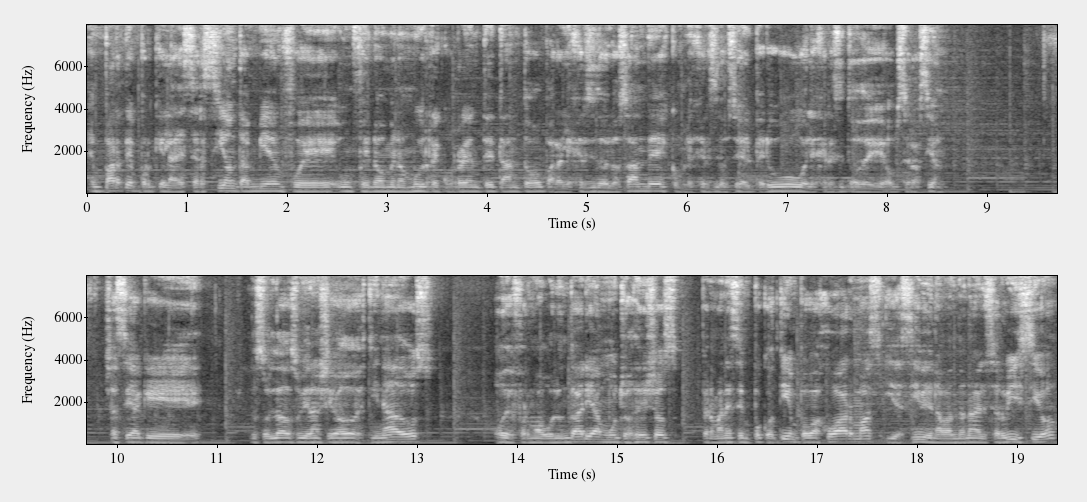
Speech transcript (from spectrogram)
en parte porque la deserción también fue un fenómeno muy recurrente tanto para el ejército de los Andes como el ejército del Perú o el ejército de observación. Ya sea que los soldados hubieran llegado destinados o de forma voluntaria, muchos de ellos permanecen poco tiempo bajo armas y deciden abandonar el servicio,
